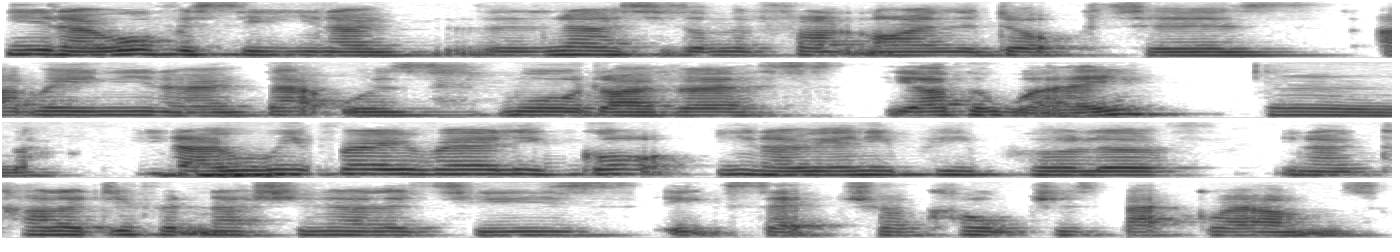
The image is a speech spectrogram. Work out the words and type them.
you know, obviously, you know, the nurses on the front line, the doctors. I mean, you know, that was more diverse the other way. But, you know, we very rarely got, you know, any people of you know, colour, different nationalities, etc., cultures, backgrounds,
